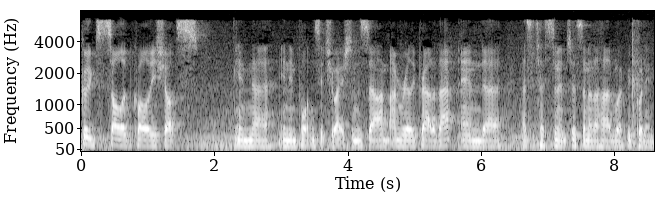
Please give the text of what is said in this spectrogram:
good, solid quality shots in uh, in important situations. So I'm I'm really proud of that, and uh, that's a testament to some of the hard work we put in.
